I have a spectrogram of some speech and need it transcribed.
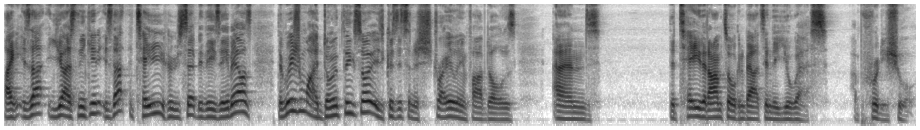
like, is that you guys thinking, is that the T who sent me these emails? The reason why I don't think so is because it's an Australian $5 and the T that I'm talking about is in the US. I'm pretty sure.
